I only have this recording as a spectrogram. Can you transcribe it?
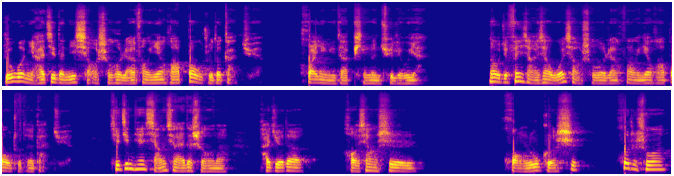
如果你还记得你小时候燃放烟花爆竹的感觉，欢迎你在评论区留言。那我就分享一下我小时候燃放烟花爆竹的感觉。其实今天想起来的时候呢，还觉得好像是恍如隔世，或者说。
